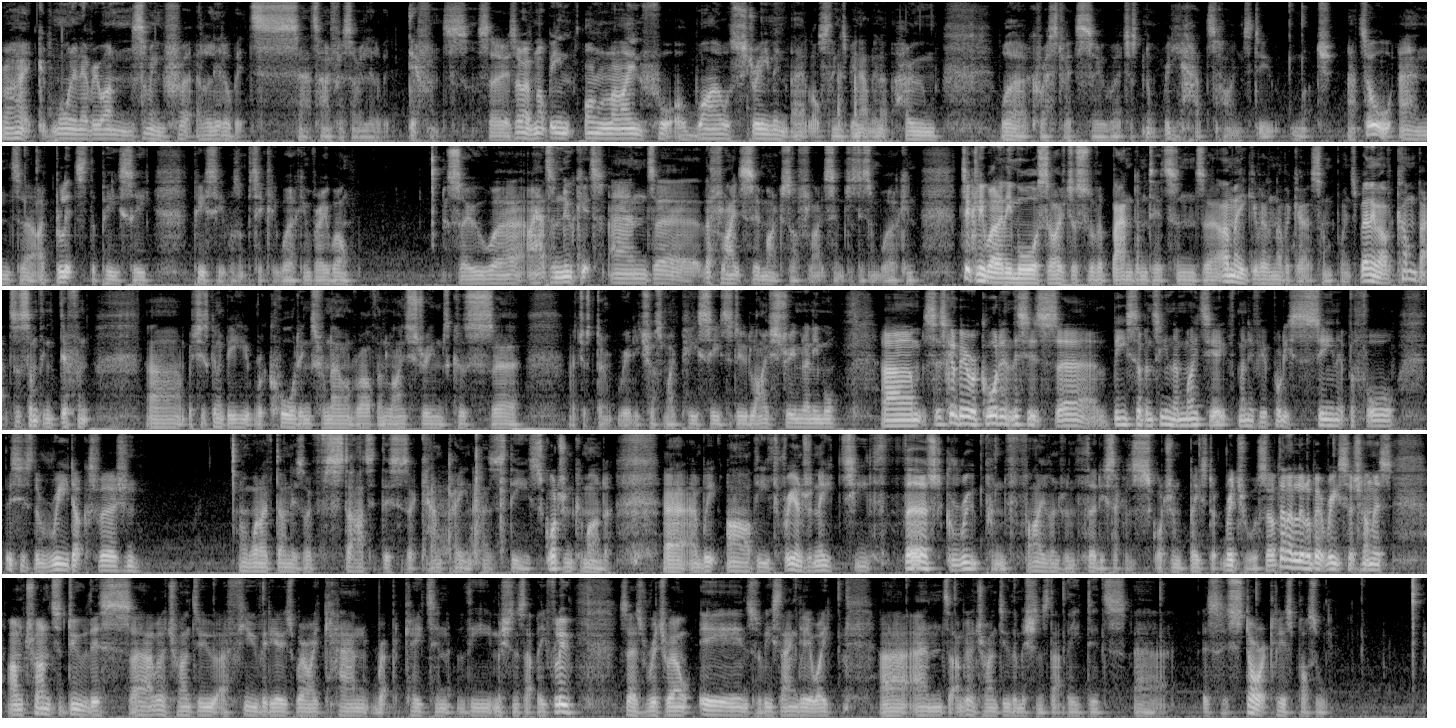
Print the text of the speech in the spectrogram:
Right, good morning everyone. Something for a little bit, uh, time for something a little bit different. So, sorry I've not been online for a while streaming. Uh, lots of things been happening at home, work, rest of it. So, uh, just not really had time to do much at all. And uh, I blitzed the PC. PC wasn't particularly working very well. So uh, I had to nuke it, and uh, the flight sim, Microsoft Flight Sim, just isn't working particularly well anymore. So I've just sort of abandoned it, and uh, I may give it another go at some points. But anyway, I've come back to something different, uh, which is going to be recordings from now on rather than live streams, because uh, I just don't really trust my PC to do live streaming anymore. Um, so it's going to be a recording. This is uh, B17, the Mighty Eighth. Many of you have probably seen it before. This is the Redux version and what I've done is I've started this as a campaign as the squadron commander. Uh, and we are the 381st group and 532nd squadron based at Ridgewell. So I've done a little bit of research on this. I'm trying to do this uh, I'm going to try and do a few videos where I can replicating the missions that they flew. So there's Ridgewell in sort of East Anglia way. Uh, and I'm going to try and do the missions that they did uh, as historically as possible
